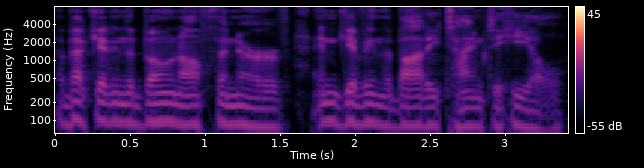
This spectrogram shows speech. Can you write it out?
about getting the bone off the nerve and giving the body time to heal.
